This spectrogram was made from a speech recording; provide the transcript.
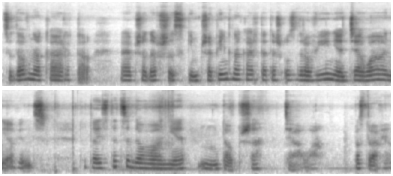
Cudowna karta. E, Przede wszystkim przepiękna karta też uzdrowienia, działania, więc tutaj zdecydowanie mm, dobrze działa. Pozdrawiam.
